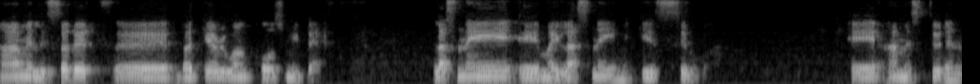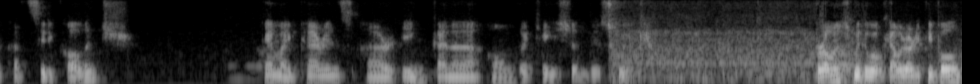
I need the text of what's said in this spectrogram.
I'm Elizabeth, uh, but everyone calls me Beth. Last name, uh, my last name is Silva. Uh, I'm a student at City College, and my parents are in Canada on vacation this week. Problems with the vocabulary, people?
